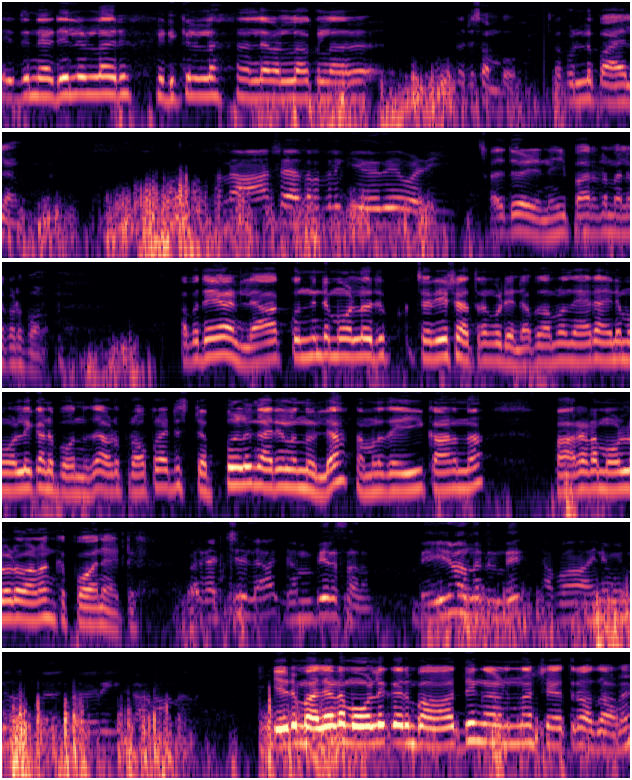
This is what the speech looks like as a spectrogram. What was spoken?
ഇതിനിടയിലുള്ള ഒരു ഇടുക്കിലുള്ള നല്ല വെള്ളമൊക്കെ ഉള്ള ഒരു- സംഭവം. ഫുള്ള് പായലാണ്. അല്ല ആ ക്ഷേത്രത്തിലേക്ക് ഏത് വഴി. അതുവഴിയാണ് ഈ പാറയുടെ മേലെ കൂടെ പോകണം അപ്പോൾ ഇതേ കണ്ടില്ല ആ കുന്നിന്റെ മുകളിൽ ഒരു ചെറിയ ക്ഷേത്രം കൂടി ഉണ്ട്. അപ്പോൾ നമ്മൾ നേരെ അതിന്റെ മുകളിലേക്കാണ് പോകുന്നത്. അവിടെ പ്രോപ്പറായിട്ട് സ്റ്റെപ്പുകളും കാര്യങ്ങളൊന്നുമില്ല. നമ്മളിത് ഈ കാണുന്ന പാറയുടെ മുകളിലൂടെ വേണം പോകാനായിട്ട്. രക്ഷയില്ല ഗംഭീര സ്ഥലം. വെയിൽ വന്നിട്ടുണ്ട് അപ്പോൾ അതിന് മുന്നേ നമുക്ക് കയറി കാണാവുന്നതാണ്. ഈ ഒരു മലയുടെ മുകളിൽ കയറുമ്പോൾ ആദ്യം കാണുന്ന ക്ഷേത്രം അതാണ്.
